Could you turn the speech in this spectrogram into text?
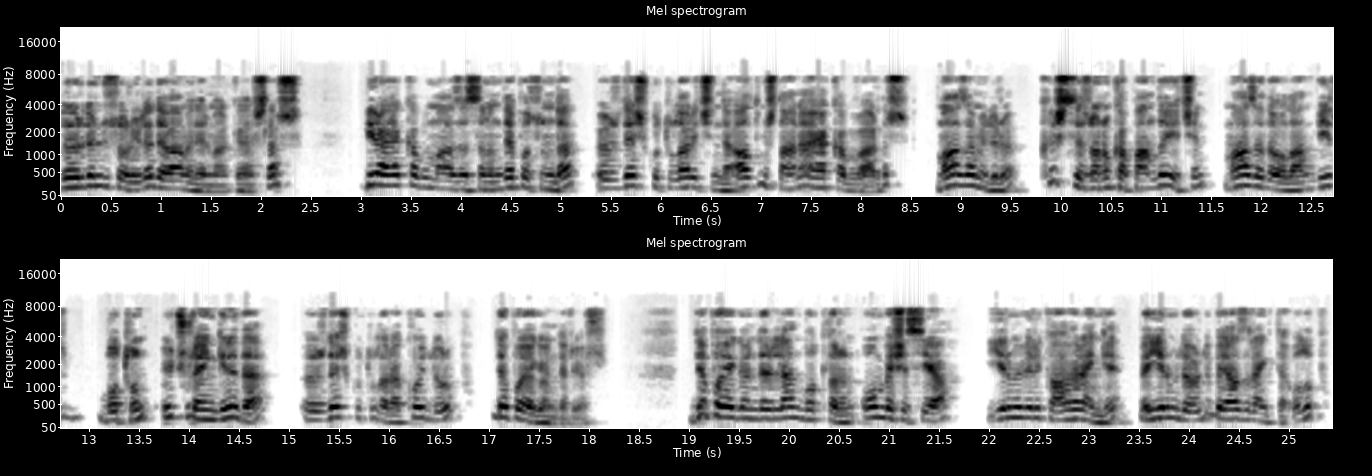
Dördüncü soruyla devam edelim arkadaşlar. Bir ayakkabı mağazasının deposunda özdeş kutular içinde 60 tane ayakkabı vardır. Mağaza müdürü kış sezonu kapandığı için mağazada olan bir botun 3 rengini de özdeş kutulara koydurup depoya gönderiyor. Depoya gönderilen botların 15'i siyah, 21'i kahverengi ve 24'ü beyaz renkte olup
